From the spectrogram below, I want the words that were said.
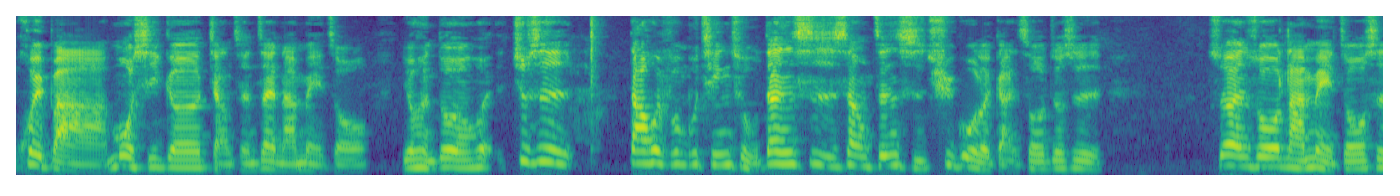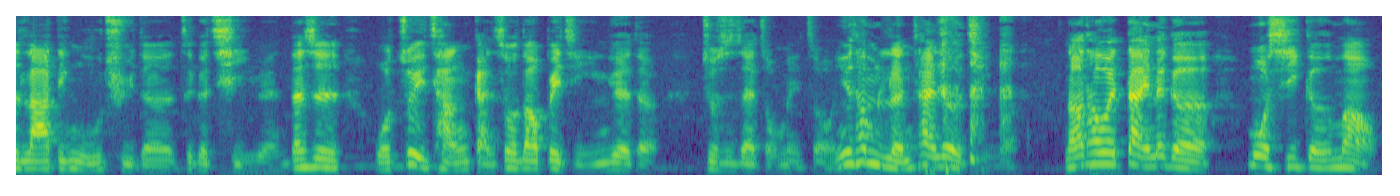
会把墨西哥讲成在南美洲，有很多人会就是大家会分不清楚，但是事实上真实去过的感受就是，虽然说南美洲是拉丁舞曲的这个起源，但是我最常感受到背景音乐的就是在中美洲，因为他们人太热情了，然后他会戴那个墨西哥帽。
